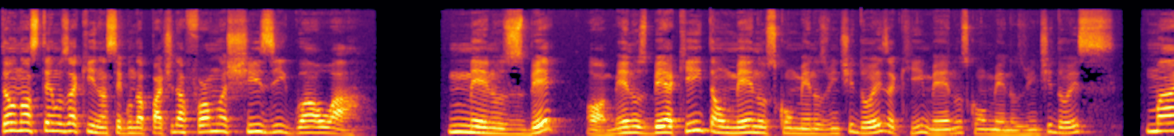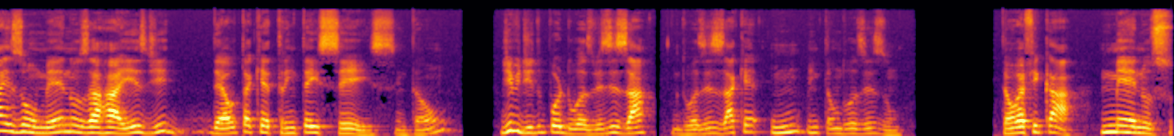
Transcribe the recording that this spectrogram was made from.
Então, nós temos aqui na segunda parte da fórmula x igual a menos b. Ó, menos b aqui, então menos com menos 22 aqui, menos com menos 22, mais ou menos a raiz de delta, que é 36. Então, dividido por duas vezes a, duas vezes a que é 1, então duas vezes 1. Então vai ficar menos,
